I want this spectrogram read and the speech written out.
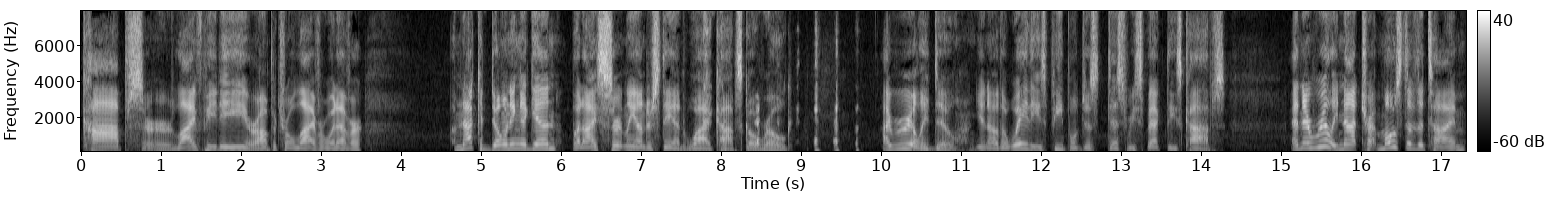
cops or live PD or on patrol live or whatever, I'm not condoning again, but I certainly understand why cops go rogue. I really do. You know, the way these people just disrespect these cops. And they're really not try- most of the time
